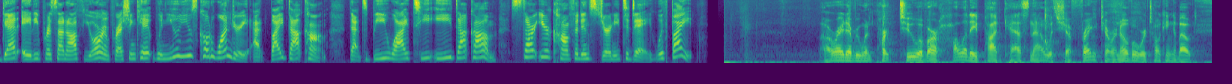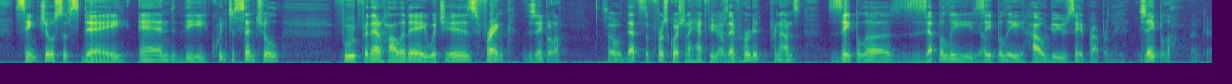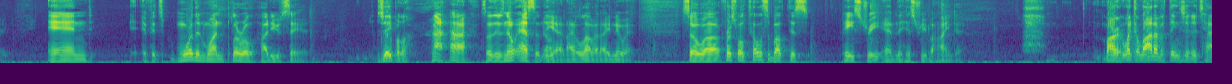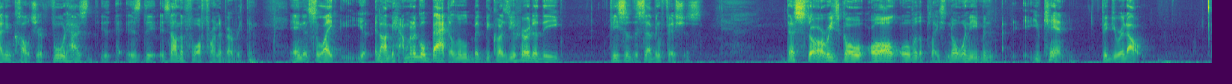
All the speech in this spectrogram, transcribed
Get 80% off your impression kit when you use code WONDERY at Byte.com. That's B-Y-T-E dot com. Start your confidence journey today with Byte. All right, everyone. Part two of our holiday podcast now with Chef Frank Terranova. We're talking about St. Joseph's Day and the quintessential food for that holiday, which is, Frank? Zeppela. So that's the first question I had for you because I've heard it pronounced Zeppela, Zeppeli, Zeppeli. How do you say it properly? Zeppela. Okay. And if it's more than one, plural, how do you say it? Zeppela. so there's no S at the end. I love it. I knew it. So uh, first of all, tell us about this pastry and the history behind it. Mario, like a lot of things in Italian culture, food has is the is on the forefront of everything, and it's like, and I'm I'm going to go back a little bit because you heard of the Feast of the Seven Fishes. The stories go all over the place. No one even you can't figure it out.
